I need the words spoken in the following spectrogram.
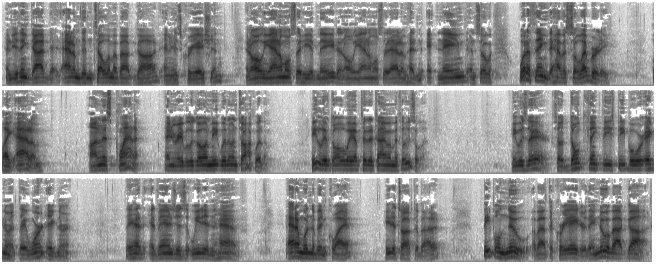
And do you think God, Adam didn't tell them about God and his creation and all the animals that he had made and all the animals that Adam had eh, named and so what a thing to have a celebrity like Adam on this planet and you're able to go and meet with him and talk with him. He lived all the way up to the time of Methuselah. He was there. So don't think these people were ignorant. They weren't ignorant. They had advantages that we didn't have. Adam wouldn't have been quiet. He'd have talked about it. People knew about the Creator. They knew about God.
